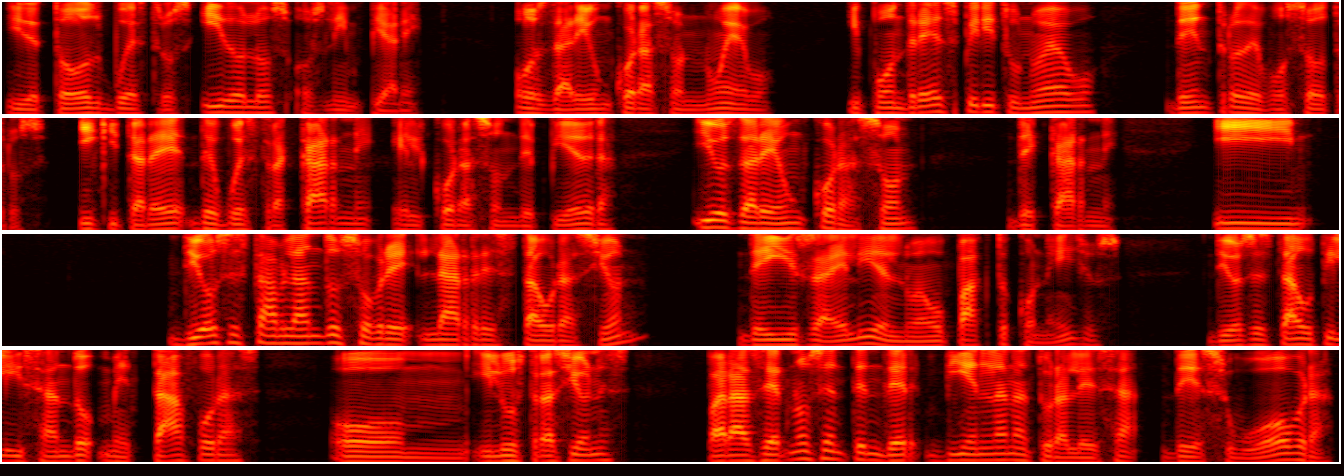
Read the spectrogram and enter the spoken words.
y de todos vuestros ídolos os limpiaré. Os daré un corazón nuevo y pondré espíritu nuevo dentro de vosotros y quitaré de vuestra carne el corazón de piedra y os daré un corazón de carne. Y Dios está hablando sobre la restauración de Israel y del nuevo pacto con ellos. Dios está utilizando metáforas o mm, ilustraciones para hacernos entender bien la naturaleza de su obra.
